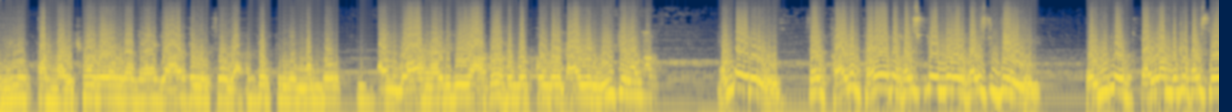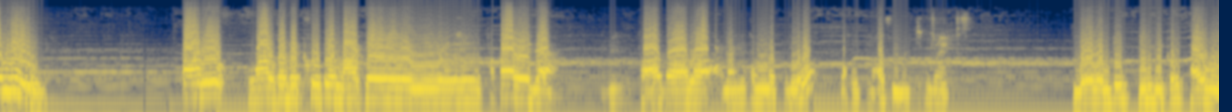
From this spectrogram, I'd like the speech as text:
ఇంత మైసూరులో ఉండగా ఎవరికి తెలుసు ఎవరు చెప్తుంది ముందు ఆయన వాడిని అడిగి అడ్రస్ పట్టుకొని పోయి తాగి నీకే ఉన్నారు. ఉండరు సరే తాగిన తర్వాత పరిస్థితి ఏంది? వాడి పరిస్థితి? వాళ్ళ ఇంట్లో పెళ్ళం బిడ్డల పరిస్థితి ఏంది? సారు వాళ్ళతో పెట్టుకుంటే మాకే సహాయగా తాగాల అని అనుకున్నప్పుడు ఒక క్లాస్ మంచిగా లేదంటే టీవీ కొని తాగు.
